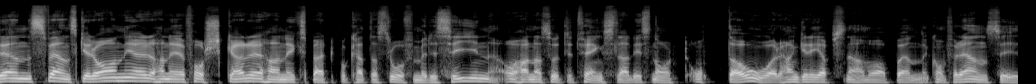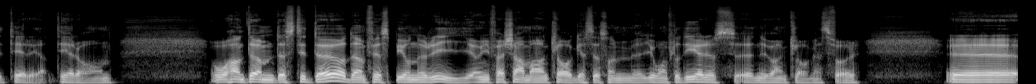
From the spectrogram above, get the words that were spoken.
Den en svensk-iranier, han är forskare, han är expert på katastrofmedicin och han har suttit fängslad i snart åtta år. Han greps när han var på en konferens i Teheran. Och han dömdes till döden för spioneri, ungefär samma anklagelse som Johan Floderius eh, nu anklagas för. Uh,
